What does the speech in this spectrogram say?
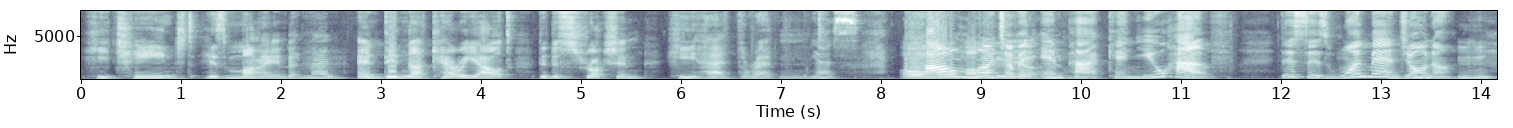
he changed his mind Amen. and did not carry out the destruction he had threatened. yes Oh, how much of an impact can you have this is one man jonah Mm-hmm.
